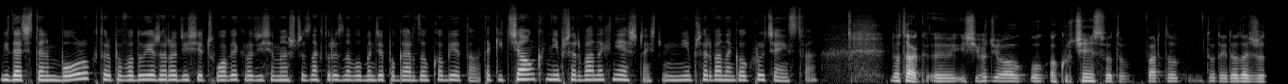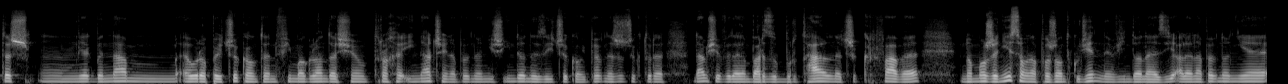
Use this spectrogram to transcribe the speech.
widać ten ból, który powoduje, że rodzi się człowiek, rodzi się mężczyzna, który znowu będzie pogardzał kobietą. Taki ciąg nieprzerwanych nieszczęść nieszczęść, nieprzerwanego okrucieństwa. No tak, y, jeśli chodzi o, okrucieństwo, to warto tutaj dodać, że też mm, jakby nam, Europejczykom, ten film ogląda się trochę inaczej na pewno niż Indonezyjczykom i pewne rzeczy, które nam się wydają bardzo brutalne czy krwawe, no może nie są na porządku dziennym w Indonezji, ale na pewno nie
